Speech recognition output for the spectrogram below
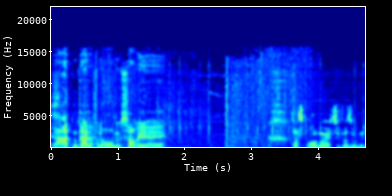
Ja, Attentate von oben, sorry, ey. Das brauchen wir gleich zu versuchen.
